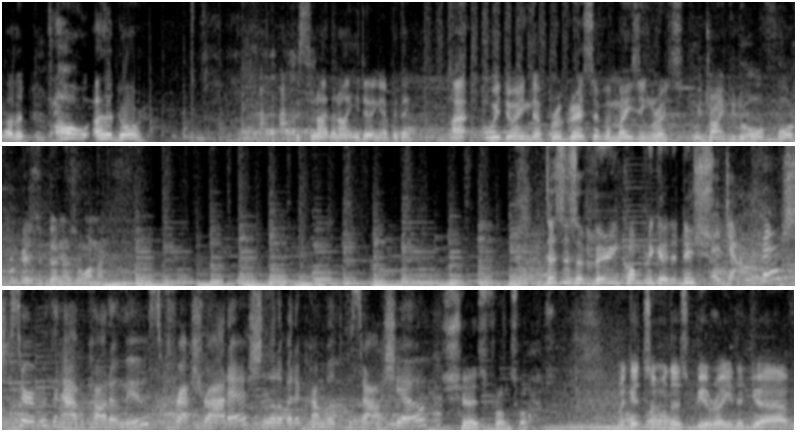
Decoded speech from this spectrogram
Other, oh, other door. Is tonight the night you're doing everything? Uh, we're doing the progressive amazing race. We're trying to do all four progressive dinners in one night. This is a very complicated dish. A jackfish served with an avocado mousse, fresh radish, a little bit of crumbled pistachio. Cheers, Francois. I'm gonna get some of this puree that you have.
